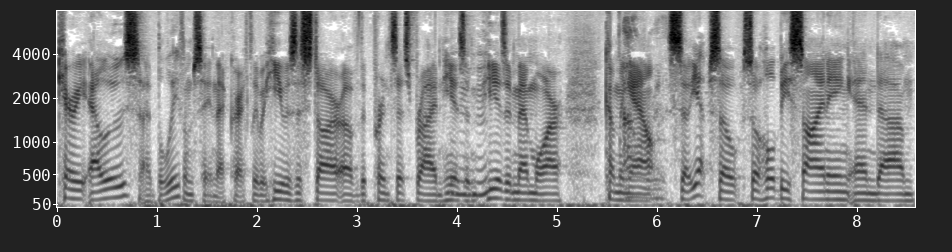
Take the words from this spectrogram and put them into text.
Cary Elwes, I believe I'm saying that correctly, but he was a star of The Princess Bride, and he has mm-hmm. a he has a memoir coming oh, out. Really? So yep, so so he'll be signing, and um,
